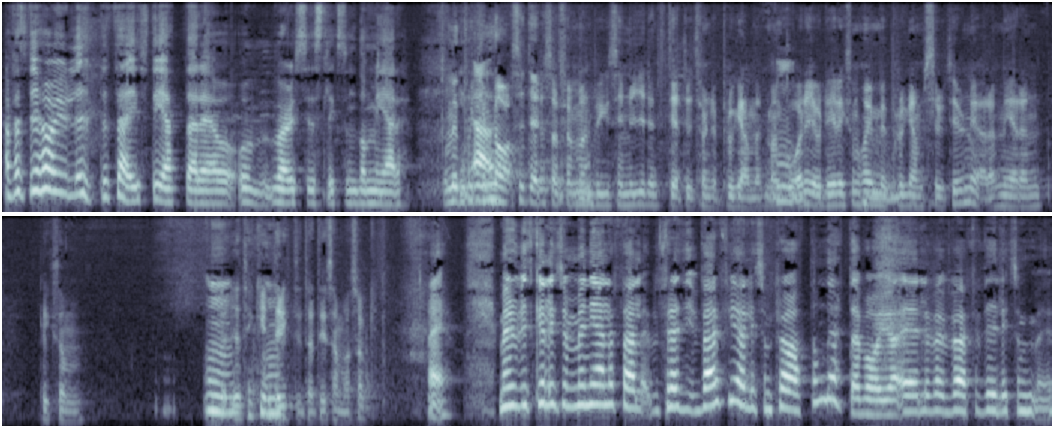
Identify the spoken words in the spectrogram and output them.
Ja, fast vi har ju lite så här estetare och, och versus liksom de mer men på gymnasiet är det så för man bygger sin ny identitet utifrån det programmet man mm. går i och det liksom har ju med programstrukturen att göra mer än liksom mm. jag, tänker inte mm. riktigt att det är samma sak. Nej, men vi ska liksom, men i alla fall, för att, varför jag liksom pratade om detta var ju, eller varför vi liksom,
